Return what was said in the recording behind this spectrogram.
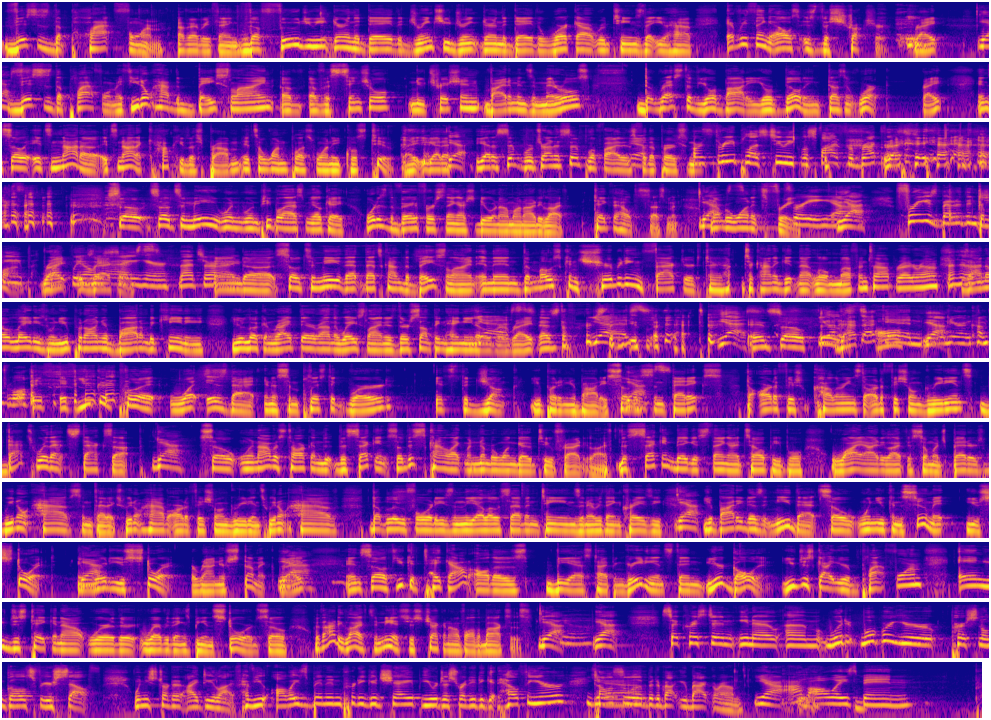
This is the platform of everything. The food you eat during the day, the drinks you drink during the day, the workout routines that you have, everything else is the structure, right? Yes. This is the platform. If you don't have the baseline of, of essential nutrition, vitamins, and minerals, the rest of your body, your building, doesn't work. Right, and so it's not a it's not a calculus problem. It's a one plus one equals two. Right, you gotta Yeah. you gotta sim- We're trying to simplify this Yeah. for the person. Or three plus two equals five for breakfast. so so to me when when people ask me okay what is the very first thing i should do when i'm on id life take the health assessment Yes. number one it's free Free, yeah. Yeah. Free is better than Come on, cheap, right, like we always exactly. say here. That's right. And uh, so to me, that that's kind of the baseline, and then the most contributing factor to to kind of getting that little muffin top right around. Because Uh-huh. I know, ladies, when you put on your bottom bikini, you're looking right there around the waistline. Is there something hanging Yes. over? Right. That's the first thing you Yes. look at. Yes. And so You got to that's suck all. in Yeah. when you're uncomfortable. If, if you could put what is that in a simplistic word, it's the junk you put in your body. So Yes. the synthetics, the artificial colorings, the artificial ingredients, that's where that stacks up. Yeah. So when I was talking, the, the second, so this is kind of like my number one go to for ID Life. The second biggest thing I tell people why ID Life is so much better is we don't have synthetics, we don't have artificial ingredients, we don't have the blue 40s and the yellow 17s and everything crazy. Yeah. Your body doesn't need that. So when you consume it, you store it. And Yeah. where do you store it? Around your stomach, right? Yeah. And so if you could take out all those BS type ingredients, then you're golden. You've just got your platform and you've just taken out where they where everything's being stored. So with ID Life, to me, it's just checking off all the boxes. Yeah, yeah, Yeah. So, Kristyn, you know, um, what what were your personal goals for yourself when you started ID Life? Have you always been in pretty good shape? You were just ready to get healthier. Tell us a little bit about your background. Yeah, I've always been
